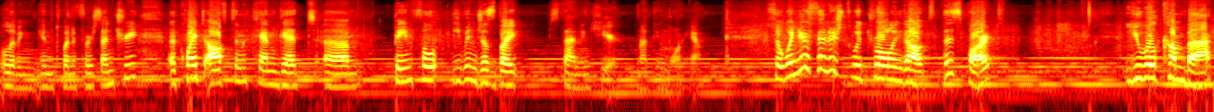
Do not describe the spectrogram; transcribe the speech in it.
living in 21st century uh, quite often can get um, painful even just by standing here, nothing more, yeah. So when you're finished with rolling out this part, you will come back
